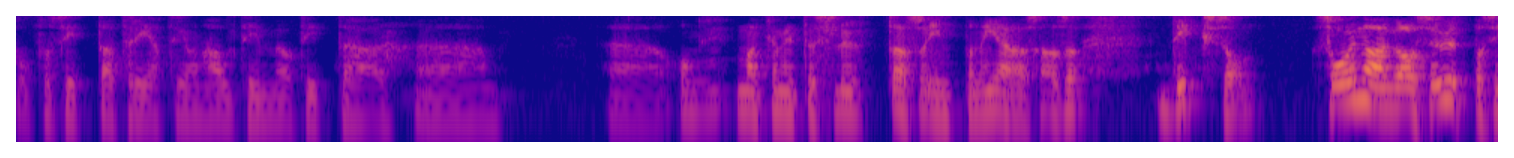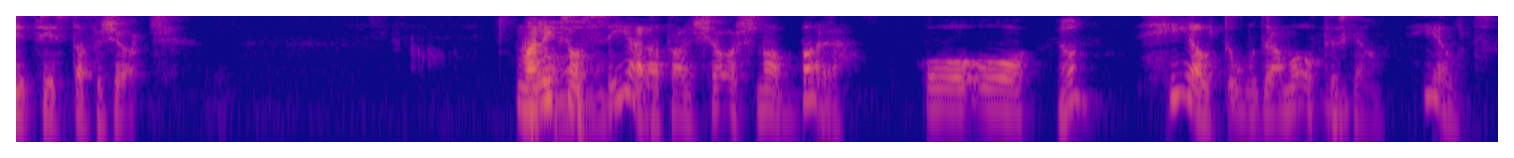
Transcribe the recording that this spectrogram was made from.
att få sitta tre, tre och en halv timme och titta här. Uh, uh, och man kan inte sluta så imponeras. Alltså, Dixon, såg när han gav sig ut på sitt sista försök? Man liksom ser att han kör snabbare. Och, och ja. helt odramatisk han. Helt.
